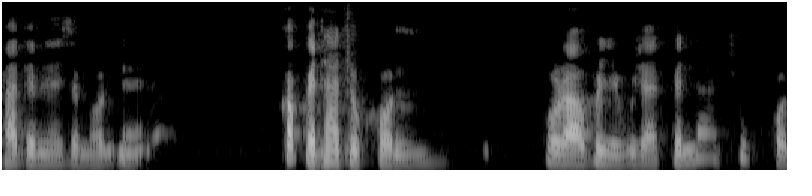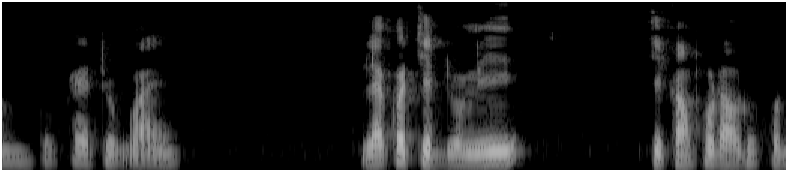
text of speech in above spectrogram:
พระเต็มใจสมมติเนี่ย ก็เป็นได้ทุกคนพวกเราผู้หญิงผู้ชายเป็นได้ทุกคนทุกเพศทุกวัยแล้วก็จิตดวงนี้จิตของพวกเราทุกคน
